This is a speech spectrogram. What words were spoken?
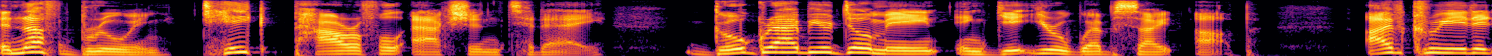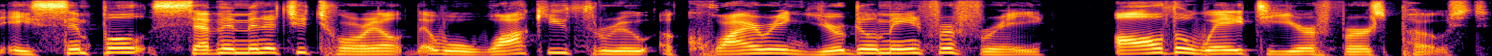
Enough brewing. Take powerful action today. Go grab your domain and get your website up. I've created a simple seven minute tutorial that will walk you through acquiring your domain for free all the way to your first post.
